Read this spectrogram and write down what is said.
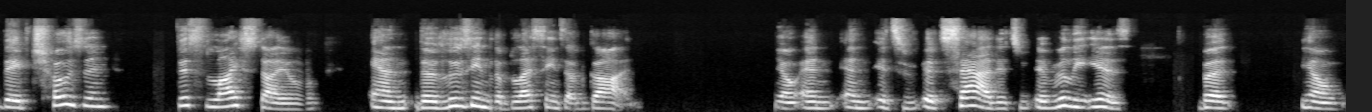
they've chosen this lifestyle and they're losing the blessings of God. You know, and and it's it's sad. It's it really is, but you know,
